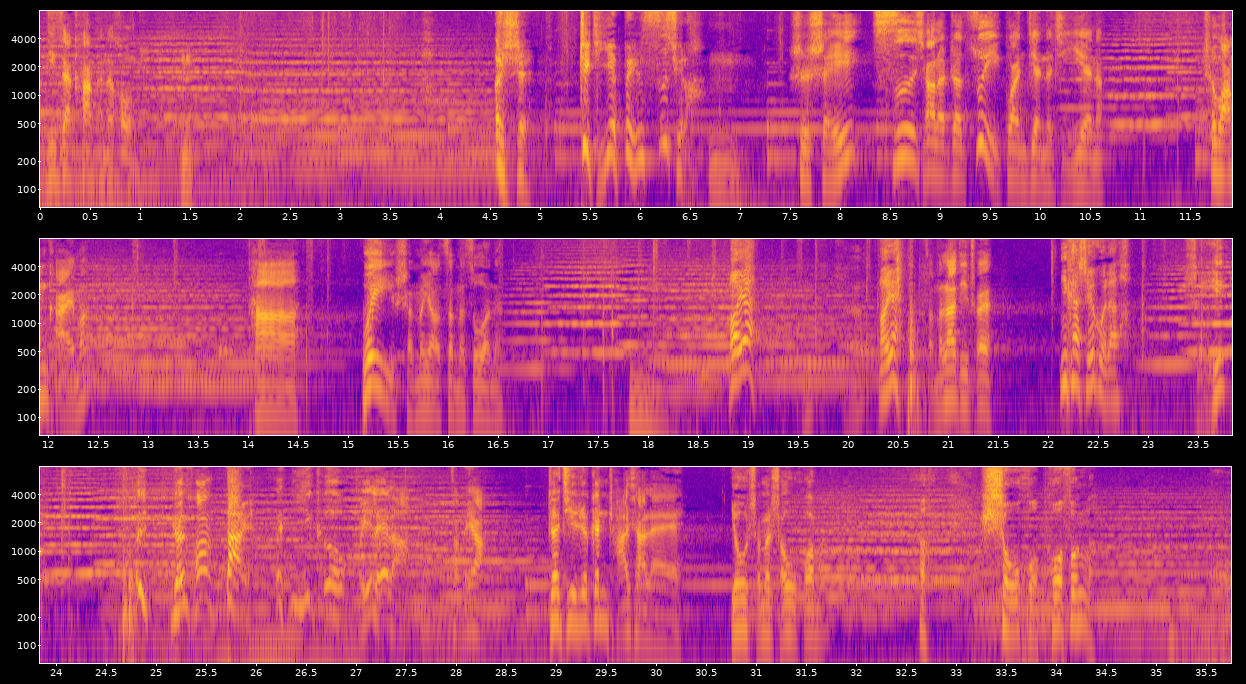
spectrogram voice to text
你再看看那后面，嗯，恩师，这几页被人撕去了。嗯是谁撕下了这最关键的几页呢？是王凯吗？他为什么要这么做呢？老爷，老爷，怎么了，狄春？你看谁回来了？谁？哎，元芳大人，你可回来了？怎么样？这几日跟查下来，有什么收获吗？收获颇丰啊！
